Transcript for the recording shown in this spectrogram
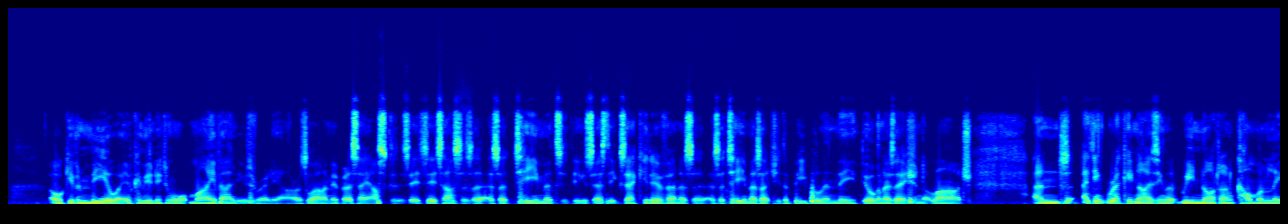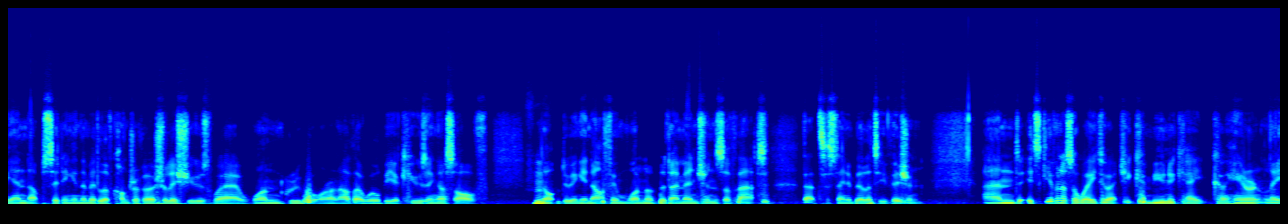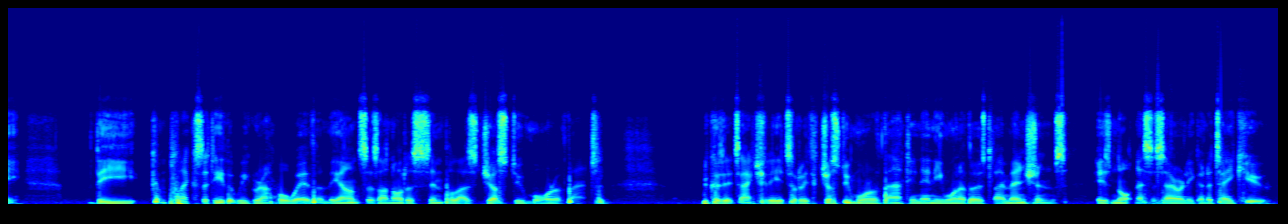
or given me a way of communicating what my values really are as well. I mean, but I say us because it's, it's, us as a, as a team, as the, as the executive, and as a, as a team, as actually the people in the, the organization at large. And I think recognizing that we not uncommonly end up sitting in the middle of controversial issues where one group or another will be accusing us of hmm. not doing enough in one of the dimensions of that, that sustainability vision. And it's given us a way to actually communicate coherently the complexity that we grapple with, and the answers are not as simple as just do more of that. Because it's actually, it's sort of just do more of that in any one of those dimensions is not necessarily going to take you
